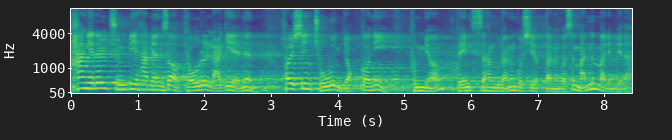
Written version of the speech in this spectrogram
항해를 준비하면서 겨울을 나기에는 훨씬 좋은 여건이 분명 베닉스 항구라는 곳이었다는 것은 맞는 말입니다.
